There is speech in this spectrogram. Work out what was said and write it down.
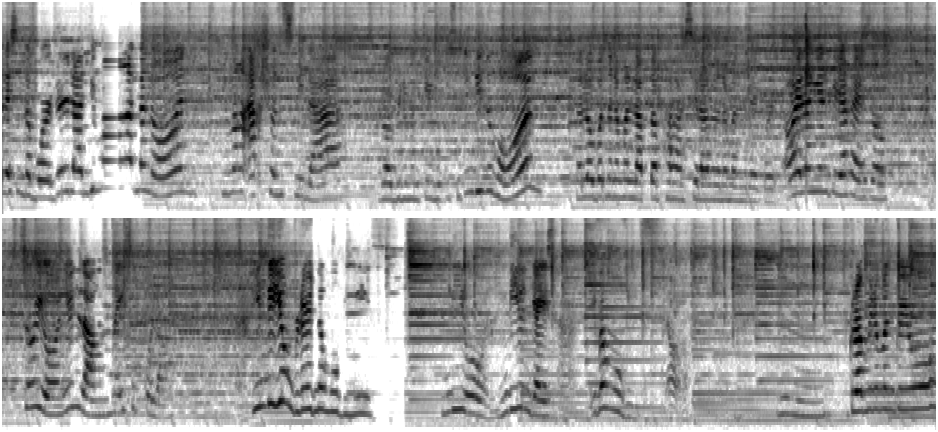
Alice in the Borderland. Yung mga ganon. Yung mga actions nila. Grabe naman kayo mag-isip. Hindi naman. Nalobat na naman laptop ha. Sira na naman record. Okay lang yan, Kuya Keso. So, yun. Yun lang. Naisip ko lang. Hindi yung blurred na movies. Hindi yun. Hindi yun, guys, ha. Ibang movies. Oo. Hmm. Grabe naman kayo.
